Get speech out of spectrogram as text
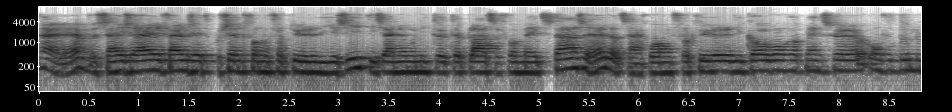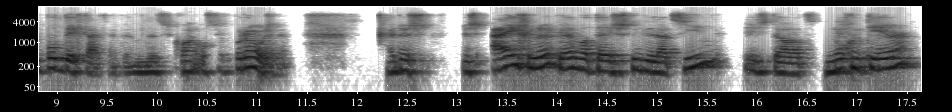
Nee, hè, zij zei 75% van de fracturen die je ziet, die zijn helemaal niet ter, ter plaatse van metastase. Hè. Dat zijn gewoon fracturen die komen omdat mensen onvoldoende botdichtheid hebben. Dat is gewoon osteoporose. Dus, dus eigenlijk, hè, wat deze studie laat zien, is dat nog een keer,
